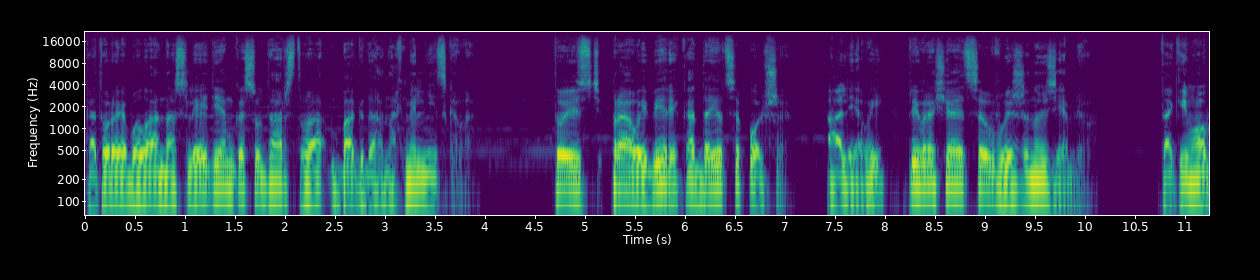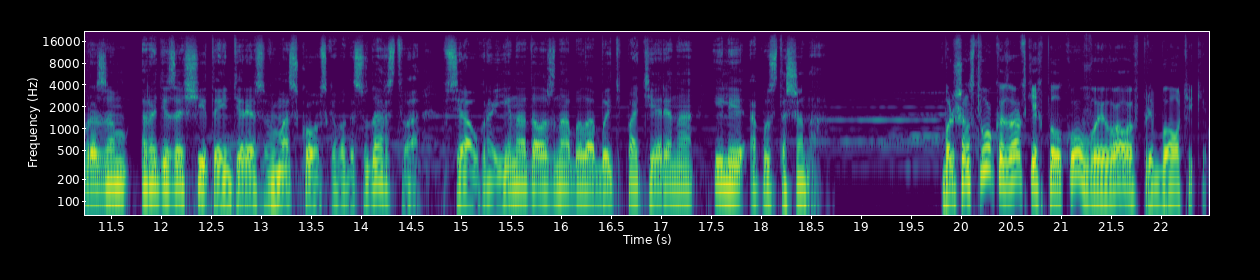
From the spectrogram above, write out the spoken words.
которая была наследием государства Богдана Хмельницкого. То есть правый берег отдается Польше, а левый превращается в выжженную землю. Таким образом, ради защиты интересов московского государства вся Украина должна была быть потеряна или опустошена. Большинство казацких полков воевало в Прибалтике.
